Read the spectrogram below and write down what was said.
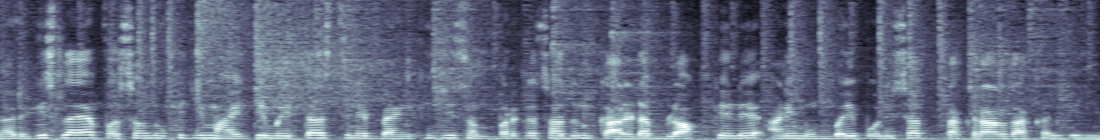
नर्गिसला या फसवणुकीची माहिती मिळताच तिने बँकेशी संपर्क साधून कार्ड ब्लॉक केले आणि मुंबई पोलिसात तक्रार दाखल केली.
